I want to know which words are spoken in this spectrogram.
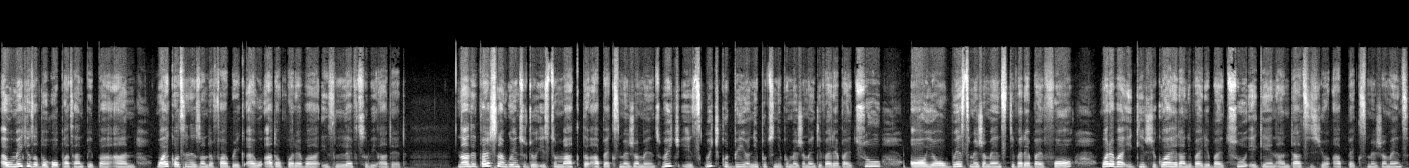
I will make use of the whole pattern paper and while cutting is on the fabric I will add up whatever is left to be added. Now the first thing I'm going to do is to mark the apex measurement which is which could be your nipple to nipple measurement divided by 2 or your waist measurements divided by 4 whatever it gives you go ahead and divide it by 2 again and that is your apex measurement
